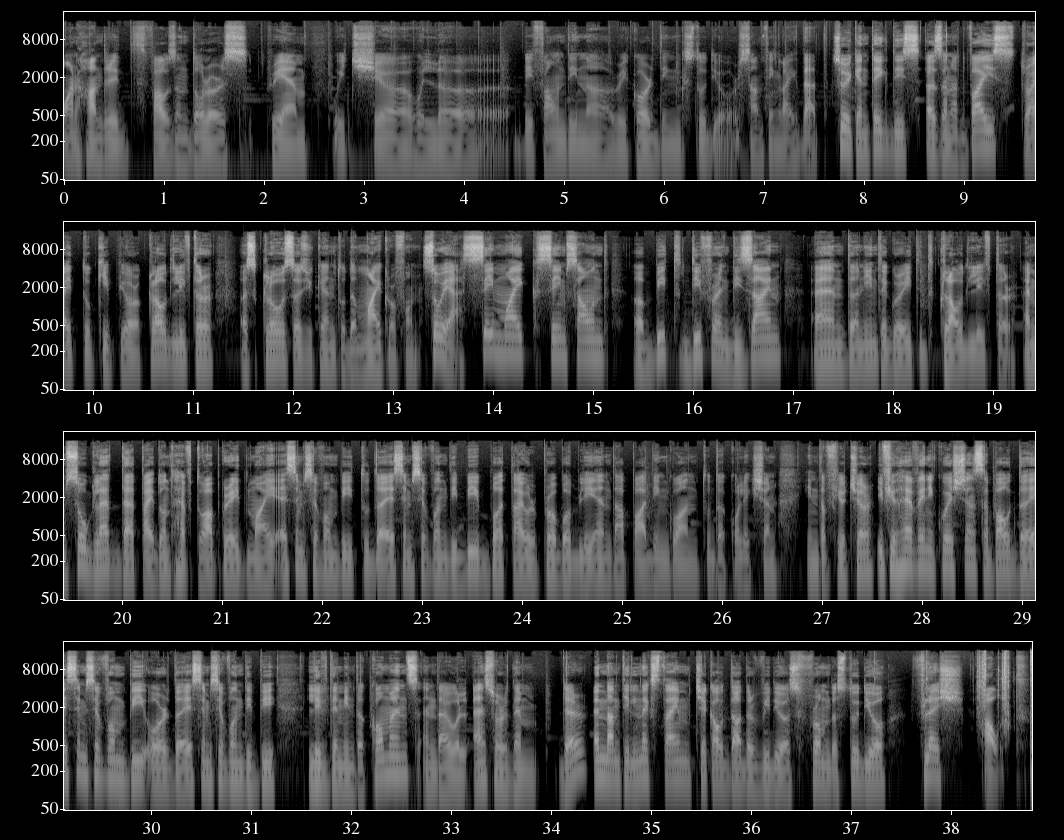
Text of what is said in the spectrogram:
$100,000 preamp which uh, will uh, be found in a recording studio or something like that. So you can take this as an advice, try to keep your cloud lifter as close as you can to the microphone. So yeah, same mic, same sound, a bit different design, and an integrated Cloudlifter. I'm so glad that I don't have to upgrade my SM7B to the SM7DB, but I will probably end up adding one to the collection in the future. If you have any questions about the SM7B or the SM7DB, leave them in the comments and I will answer them there. And until next time, check out the other videos from the studio. Flash out.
